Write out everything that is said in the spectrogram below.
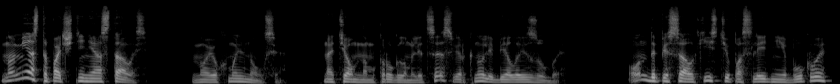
но места почти не осталось», — Ной ухмыльнулся. На темном круглом лице сверкнули белые зубы. Он дописал кистью последние буквы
